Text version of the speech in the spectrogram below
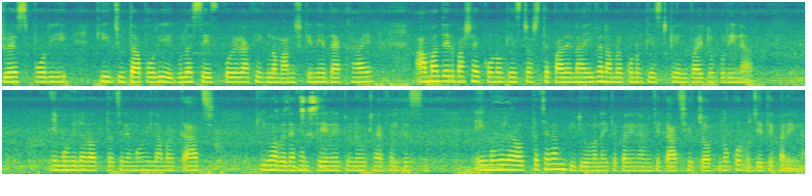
ড্রেস পরি, কি জুতা পরি, এগুলো সেভ করে রাখে, এগুলো মানুষকে নিয়ে দেখায়। আমাদের বাসায় কোনো গেস্ট আসতে পারে না ইভেন আমরা কোনো গেস্টকে ইনভাইটও করি না। এই মহিলার অত্যাচারে, মহিলা আমার গাছ কীভাবে দেখেন, টেনে টুনে উঠায় ফেলতেছে। এই মহিলার অত্যাচারে আমি ভিডিও বানাইতে পারি না, আমি যে গাছের যত্ন করব যেতে পারি না।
